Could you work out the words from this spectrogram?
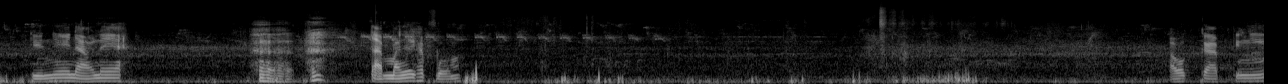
อ ยู่นี่หนาวแน่ตามมาเลยครับผมเอาอากาศปีนี้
